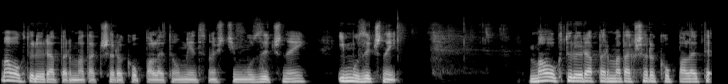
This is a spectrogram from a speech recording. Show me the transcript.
Mało który raper ma tak szeroką paletę umiejętności muzycznej i muzycznej Mało który raper ma tak szeroką paletę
